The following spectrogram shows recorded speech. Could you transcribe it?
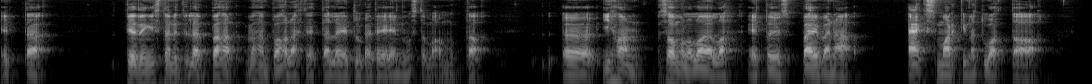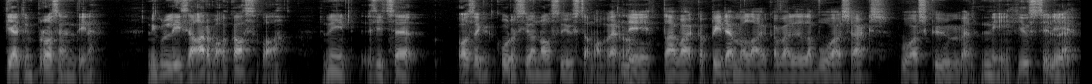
Että tietenkin sitä nyt vähän, vähän paha lähteä tälle etukäteen ennustamaan, mutta ö, ihan samalla lailla, että jos päivänä X markkina tuottaa tietyn prosentin niin kuin lisäarvoa kasvaa, niin sitten se osakekurssi on noussut just saman verran. Niin, tai vaikka pidemmällä aikavälillä vuosi X, vuosi kymmen. Niin, just silleen. Niin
